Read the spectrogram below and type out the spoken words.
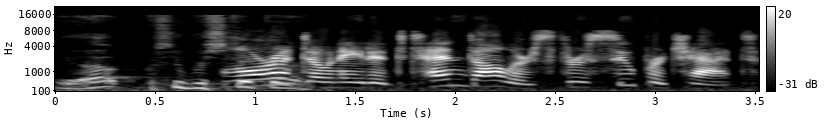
Yep, super sticker. Laura donated $10 through Super Chat.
